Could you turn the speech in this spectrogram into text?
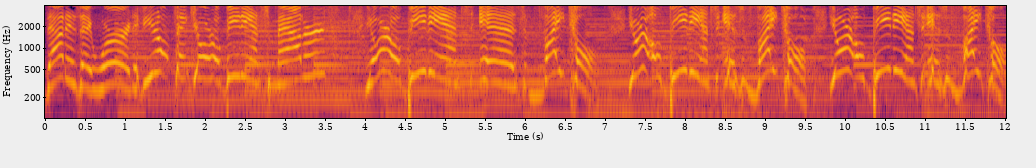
That is a word. If you don't think your obedience matters, your obedience is vital your obedience is vital. Your obedience is vital.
